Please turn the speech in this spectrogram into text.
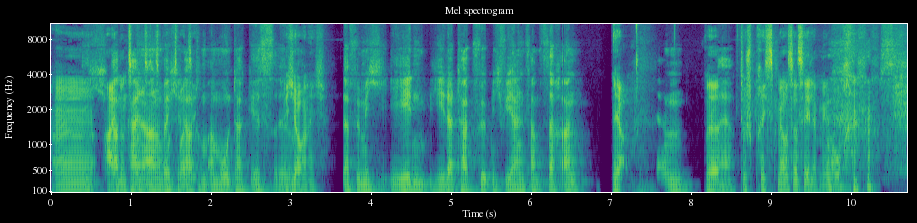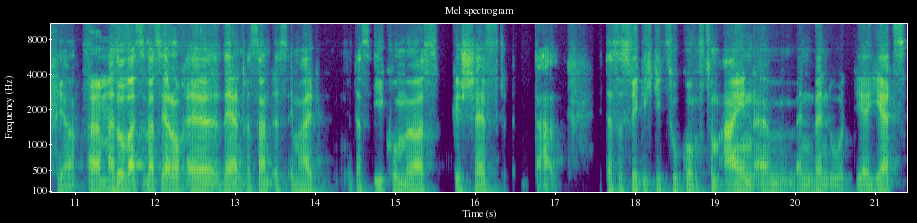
Äh, ich habe keine Ahnung, welches Datum am Montag ist. Ich ähm, auch nicht. Da für mich jeden, jeder Tag fühlt mich wie ein Samstag an. Ja. Ähm, äh, ja. Du sprichst mir aus der Seele, mir auch. ja. Ähm, also was, was ja noch äh, sehr interessant ist, eben halt das E-Commerce-Geschäft, da, das ist wirklich die Zukunft. Zum einen, ähm, wenn, wenn du dir jetzt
